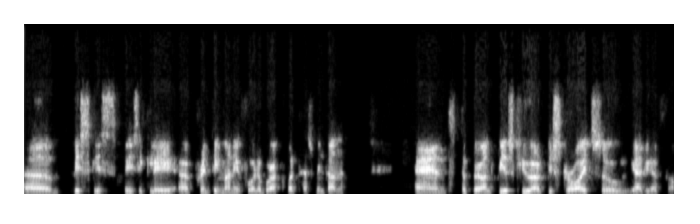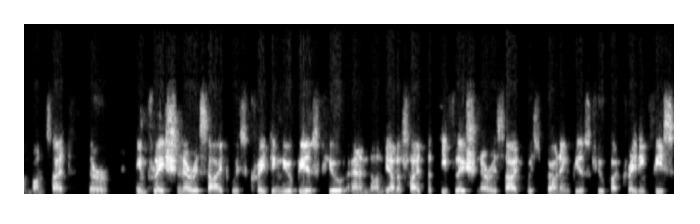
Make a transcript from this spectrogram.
Uh, Bisq is basically uh, printing money for the work what has been done. And the burned BSQ are destroyed. So yeah, you have on one side the inflationary side with creating new BSQ and on the other side the deflationary side with burning BSQ by trading fees.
